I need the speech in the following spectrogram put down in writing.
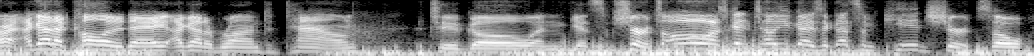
All right, I gotta call it a day. I gotta run to town to go and get some shirts. Oh, I was gonna tell you guys I got some kids shirts. So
